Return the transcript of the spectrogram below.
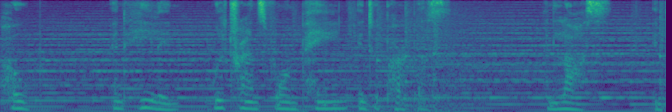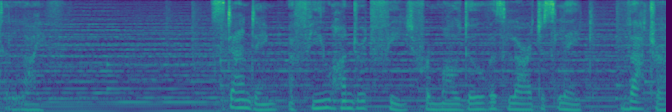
hope and healing will transform pain into purpose and loss into life. Standing a few hundred feet from Moldova's largest lake, Vatra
